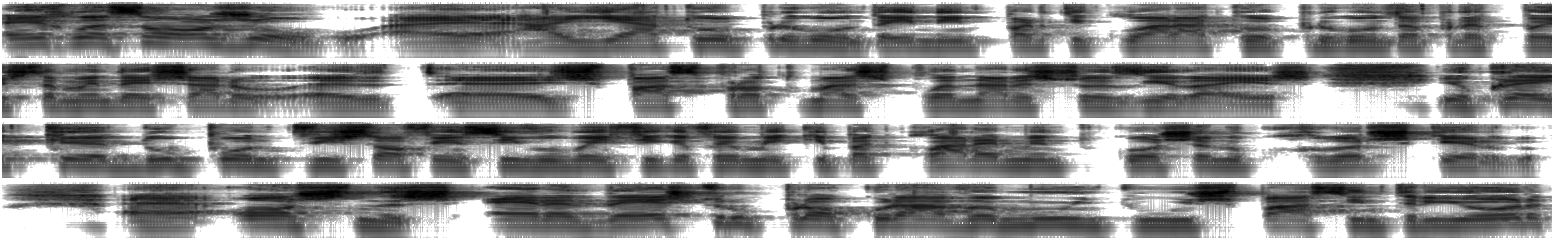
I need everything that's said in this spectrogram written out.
Em relação ao jogo, aí à tua pergunta, ainda em particular à tua pergunta, para depois também deixar uh, uh, espaço para o Tomás explanar as suas ideias. Eu creio que, do ponto de vista ofensivo, o Benfica foi uma equipa claramente coxa no corredor esquerdo. Uh, Osnes era destro, procurava muito o espaço interior.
